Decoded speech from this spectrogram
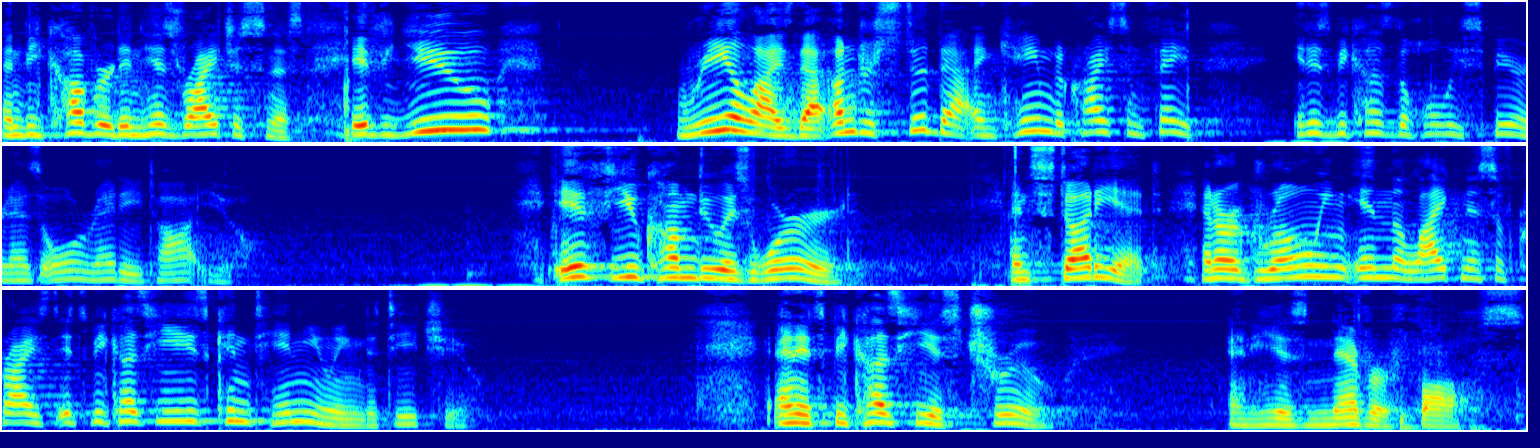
and be covered in His righteousness. If you realized that, understood that, and came to Christ in faith, it is because the Holy Spirit has already taught you. If you come to His Word and study it and are growing in the likeness of Christ, it's because He's continuing to teach you. And it's because He is true and He is never false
